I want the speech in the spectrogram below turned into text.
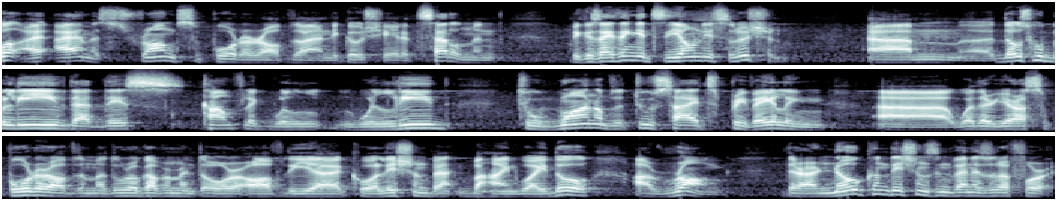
Well, I, I am a strong supporter of the negotiated settlement because I think it's the only solution. Um, uh, those who believe that this conflict will, will lead to one of the two sides prevailing, whether you're a supporter of the Maduro government or of the uh, coalition behind Guaido, are wrong. There are no conditions in Venezuela for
